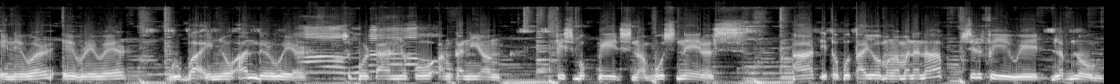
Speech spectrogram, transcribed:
anywhere, everywhere, guba inyo underwear. Suportahan nyo po ang kaniyang Facebook page na Boss Nails. At ito po tayo mga mananap, selfie with Labnog.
